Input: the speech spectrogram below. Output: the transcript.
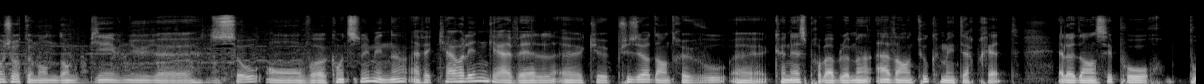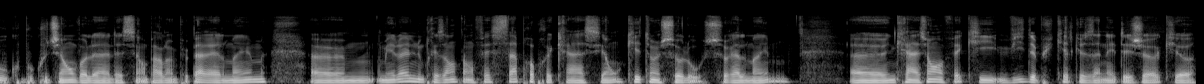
Bonjour tout le monde, donc bienvenue euh, du saut. On va continuer maintenant avec Caroline Gravel, euh, que plusieurs d'entre vous euh, connaissent probablement avant tout comme interprète. Elle a dansé pour beaucoup, beaucoup de gens. On va la laisser en parler un peu par elle-même. Mais là, elle nous présente en fait sa propre création, qui est un solo sur elle-même. Une création en fait qui vit depuis quelques années déjà, qui a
